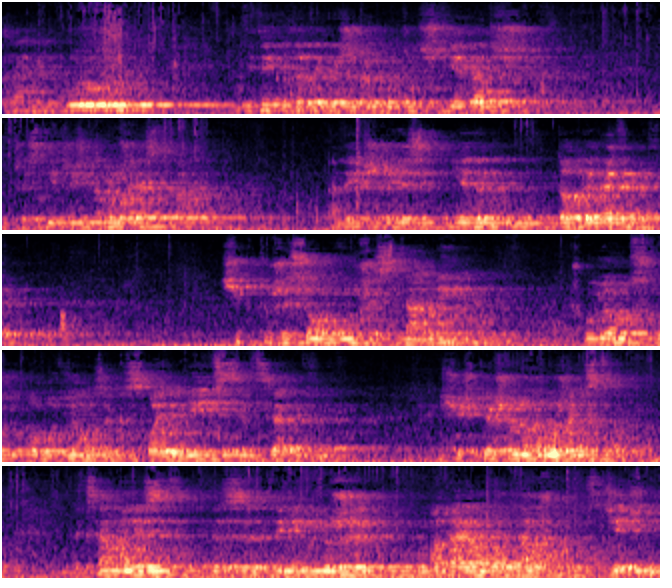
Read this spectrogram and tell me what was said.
zadanie chóru nie tylko dlatego, żeby uczyć śpiewać, uczestniczyć w nabożeństwach, ale jeszcze jest jeden dobry efekt. Ci, którzy są chórzystami, czują swój obowiązek, swoje miejsce w cerkwi i się śpieszą na nabożeństwa. Tak samo jest z tymi, którzy pomagają w ołtarzu, z dziećmi.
